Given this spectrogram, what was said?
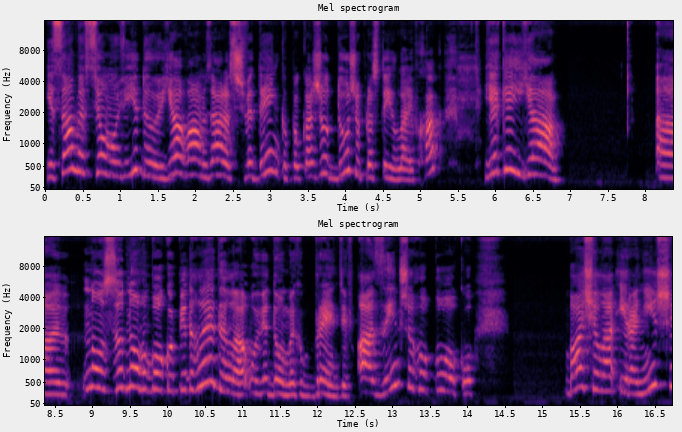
І саме в цьому відео я вам зараз швиденько покажу дуже простий лайфхак, який я. А, ну, з одного боку підгледила у відомих брендів, а з іншого боку бачила і раніше,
